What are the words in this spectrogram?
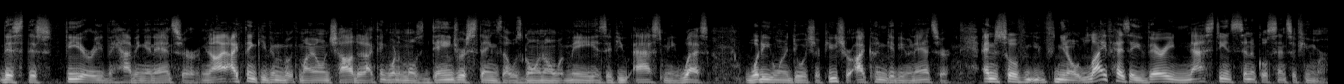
this, this fear even having an answer. You know, I, I think even with my own childhood, I think one of the most dangerous things that was going on with me is if you asked me, Wes, what do you want to do with your future? I couldn't give you an answer. And so, you know, life has a very nasty and cynical sense of humor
